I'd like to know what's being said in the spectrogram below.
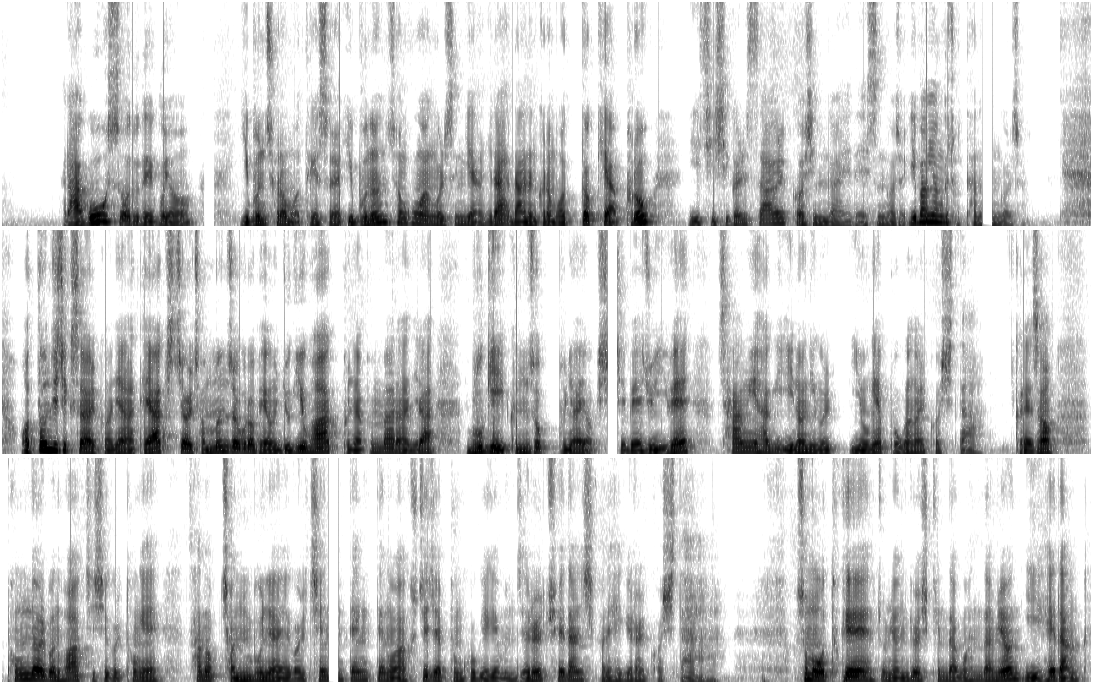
라고 써도 되고요. 이분처럼 어떻게 써요? 이분은 성공한 걸 쓴 게 아니라 나는 그럼 어떻게 앞으로 이 지식을 쌓을 것인가에 대해 쓴 거죠. 이 방향도 좋다는 거죠. 어떤 지식 쌓을 거냐? 대학 시절 전문적으로 배운 유기화학 분야뿐만 아니라 무기, 금속 분야 역시 매주 2회 상위학위 인원을 이용해 보강할 것이다. 그래서 폭넓은 화학 지식을 통해 산업 전 분야에 걸친 땡땡화학 수지 제품 고객의 문제를 최단 시간에 해결할 것이다. 뭐 어떻게 좀 연결시킨다고 한다면 이 해당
